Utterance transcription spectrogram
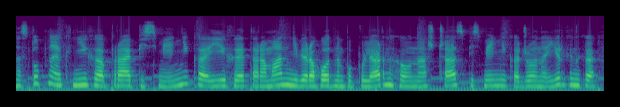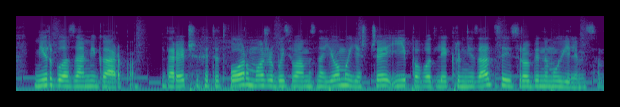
Наступная кніга пра пісьменніка і гэта раман неверагодна папулярнага ў наш час пісьменніка Джона Ірвінга мір глазамі гарпа. Дарэчы, гэты твор можа быць вам знаёмы яшчэ і паводле экранізацыі з робіным Уільямсам.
